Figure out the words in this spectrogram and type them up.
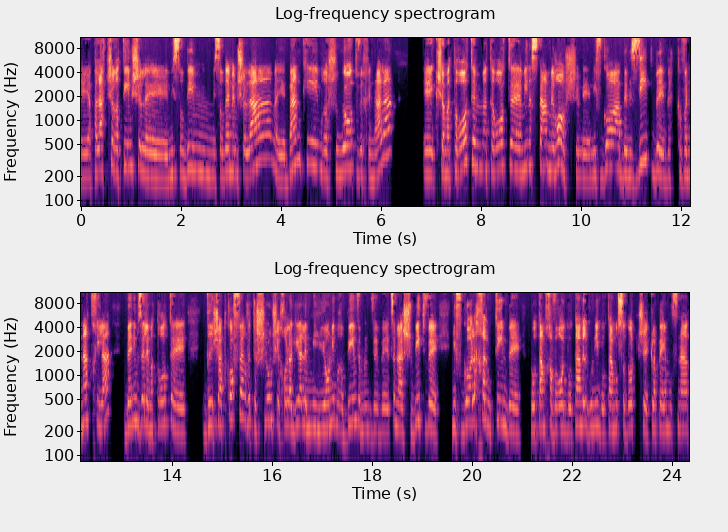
אה, הפלת שרתים של אה, משרדים, משרדי ממשלה, בנקים, רשויות וכן הלאה, כשהמטרות הן מטרות מן הסתם מראש, של לפגוע במזיד, בכוונה תחילה, בין אם זה למטרות אה, דרישת כופר ותשלום שיכול להגיע למיליונים רבים ובעצם להשבית ולפגוע לחלוטין באותן חברות, באותם ארגונים, באותם מוסדות שכלפיהם מופנית,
